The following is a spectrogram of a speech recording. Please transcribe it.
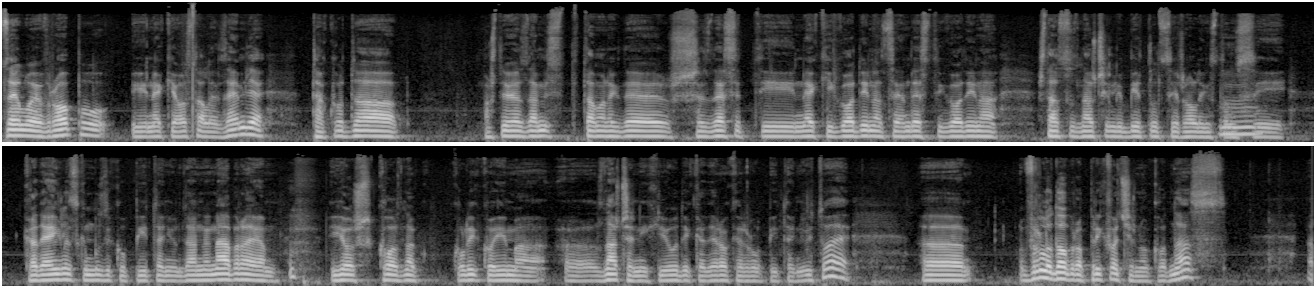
celu Evropu i neke ostale zemlje. Tako da, možete ja zamisliti tamo negde 60. i neki godina, 70. godina, šta su značili Beatles i Rolling Stones mm. i kada je engleska muzika u pitanju. Da ne nabrajam još ko zna koliko ima uh, značajnih ljudi kada je rock and roll u pitanju. I to je uh, vrlo dobro prihvaćeno kod nas. Uh,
